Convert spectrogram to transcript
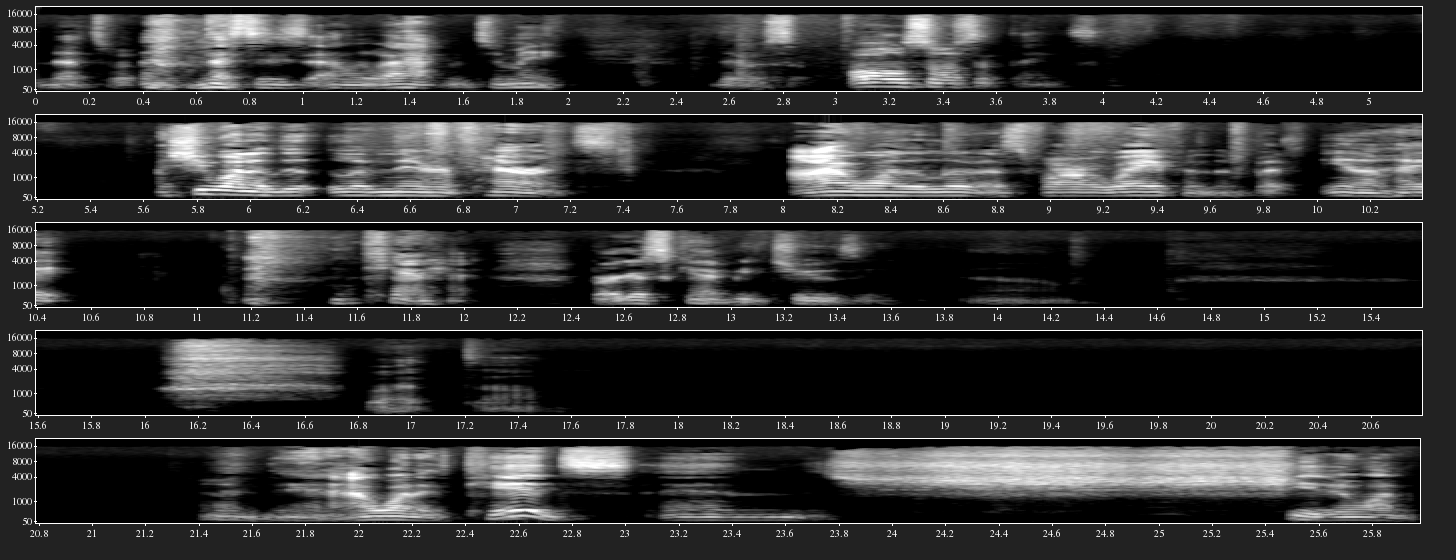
that's what that's exactly what happened to me. There was all sorts of things. She wanted to live near her parents I wanted to live as far away from them, but you know, hey, can't have, burgers can't be choosy. Um, but um, and then I wanted kids, and she didn't want.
